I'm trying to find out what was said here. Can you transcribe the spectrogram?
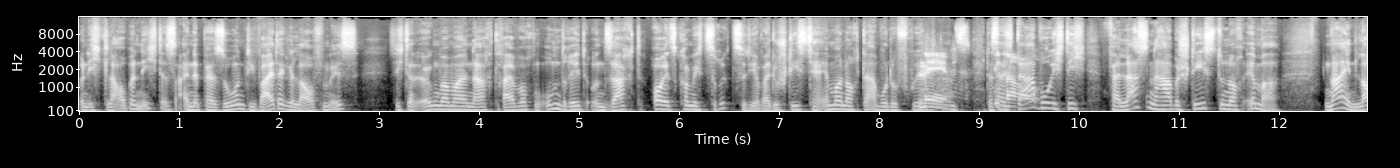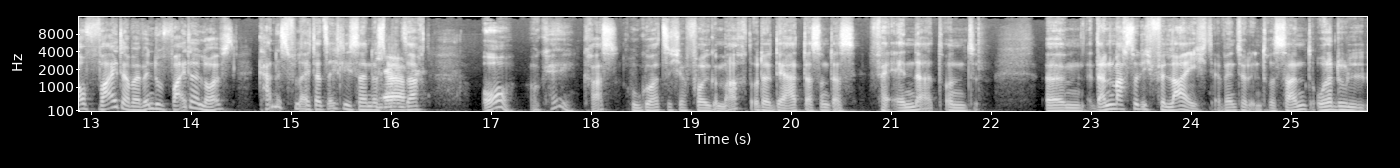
Und ich glaube nicht, dass eine Person, die weitergelaufen ist, sich dann irgendwann mal nach drei Wochen umdreht und sagt, oh, jetzt komme ich zurück zu dir, weil du stehst ja immer noch da, wo du früher nee, standst. Das genau. heißt, da, wo ich dich verlassen habe, stehst du noch immer. Nein, lauf weiter, weil wenn du weiterläufst, kann es vielleicht tatsächlich sein, dass ja. man sagt, Oh, okay, krass. Hugo hat sich ja voll gemacht oder der hat das und das verändert und ähm, dann machst du dich vielleicht eventuell interessant oder du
